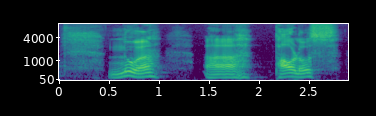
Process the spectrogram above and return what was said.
Nur äh, Paulus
